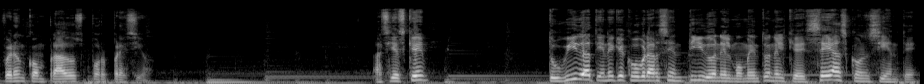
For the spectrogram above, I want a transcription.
fueron comprados por precio. Así es que tu vida tiene que cobrar sentido en el momento en el que seas consciente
